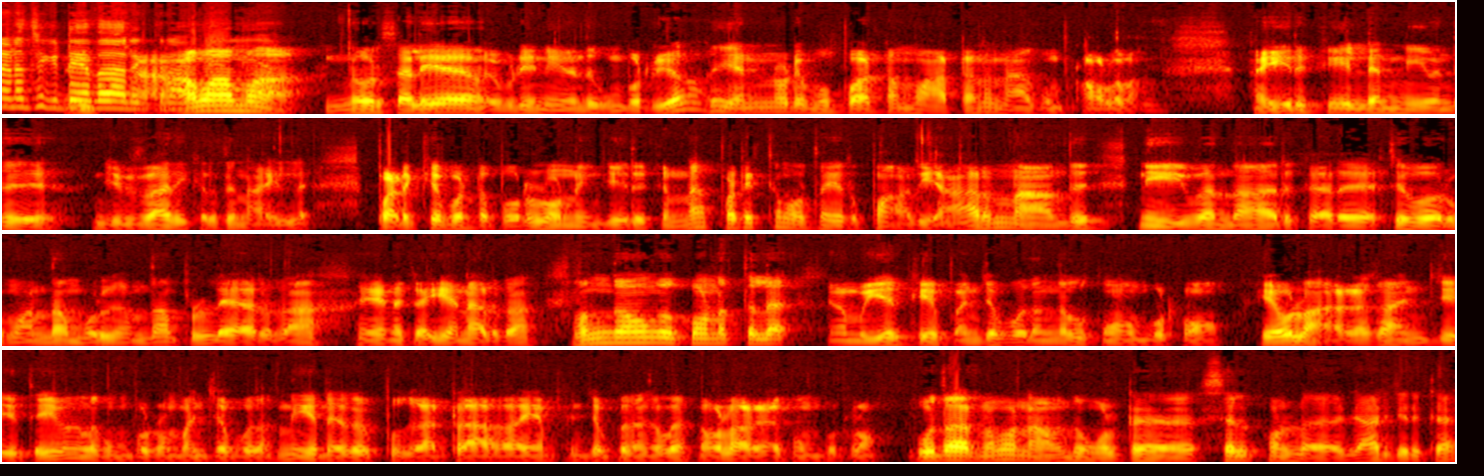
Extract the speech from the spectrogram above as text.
நினைச்சுக்கிட்டே தான் இருக்கிறாங்க ஆமா ஆமா இன்னொரு சிலையை எப்படி நீ வந்து கும்பிடுறியோ அது என்னுடைய முப்பாட்டம் மாட்டான்னு நான் கும்பிட்றேன் அவ்வளவுதான். நான் இருக்கு இல்லைன்னு நீ வந்து இங்க விவாதிக்கிறது நான் இல்லை. படைக்கப்பட்ட பொருள் ஒன்று இங்க இருக்குன்னா படைத்த ஒருத்தன் இருப்பான். அது யாருன்னு நான் வந்து நீ இவன் தான் இருக்காரு சிவபெருமான் தான் முருகன் தான் பிள்ளையார் தான் எனக்கு ஐயனார் தான். அவங்கவங்க கோணத்துல நம்ம இயற்கை பஞ்சபூதங்கள் கும்பிடுறோம். எவ்வளோ அழகா அஞ்சு தெய்வங்களை கும்பிடுறோம். பஞ்சபூதம் நீர் நெருப்பு காற்று ஆகாயம் பஞ்சபூதங்களை எவ்வளோ அழகாக கும்பிடுறோம். உதாரணமா நான் வந்து உங்கள்கிட்ட செல்ஃபோனில் சார்ஜ் இருக்கா?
